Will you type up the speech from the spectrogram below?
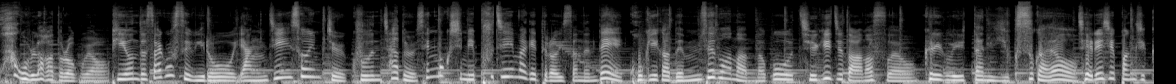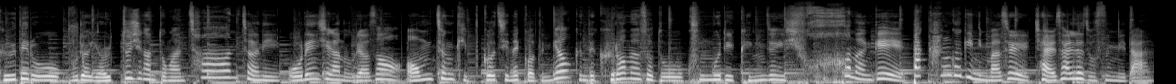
확 올라가더라고요. 비욘드 쌀국수 위로 양지, 소임줄, 구운 차돌, 생목심이 푸짐하게 들어 있었는데 고기가 냄새도 하나 안 나고 질기지도 않았어요. 그리고 일단 이 육수가요. 재래식 방식 그대로 무려 12시간 동안 천천히 오랜 시간 우려서 엄청 깊고 진했거든요. 근데 그러면서도 국물이 굉장히 시원한 게 딱 한국인 입맛을 잘 살려줬습니다.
